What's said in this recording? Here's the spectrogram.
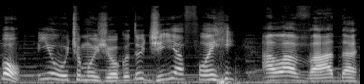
Bom, e o último jogo do dia foi a lavada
